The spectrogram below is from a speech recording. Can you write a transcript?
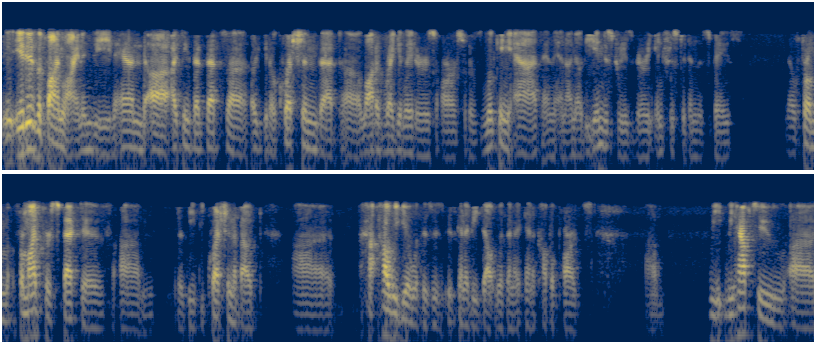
It is a fine line indeed, and uh, I think that that's a, a you know question that uh, a lot of regulators are sort of looking at, and, and I know the industry is very interested in this space. You know, from from my perspective, um, the the question about uh, how, how, we deal with this is, is going to be dealt with in a, in a couple parts. Um, we we have to uh,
